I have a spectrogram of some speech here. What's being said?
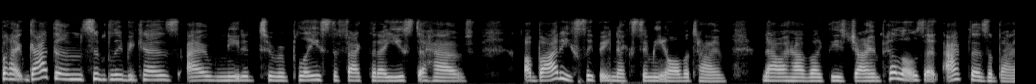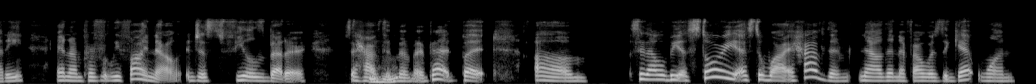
but I got them simply because I needed to replace the fact that I used to have a body sleeping next to me all the time. Now I have like these giant pillows that act as a body, and I'm perfectly fine now. It just feels better to have them in my bed. But um, see, that would be a story as to why I have them. Now, Than if I was to get one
